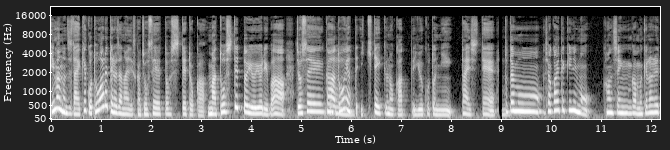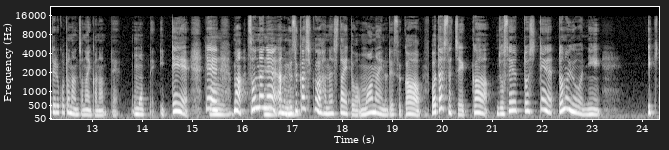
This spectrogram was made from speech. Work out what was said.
今の時代結構問われてるじゃないですか女性としてとか。まあとしてというよりは女性がどうやって生きていくのかっていうことに対して、とても社会的にも関心が向けられてることなんじゃないかなって思っていて。で、うん。まあそんなね、うん。あの難しくは話したいとは思わないのですが私たちが女性としてどのように生き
